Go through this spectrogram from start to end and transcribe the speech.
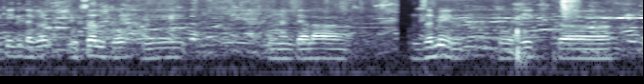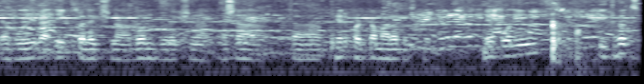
एक एक दगड उचलतो आणि त्याला जमेल तो एक त्या होळीला एक प्रदक्षिणा दोन प्रदक्षिणा अशा त्या फेरफटका मारत असतो. हे कोणी तिथंच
